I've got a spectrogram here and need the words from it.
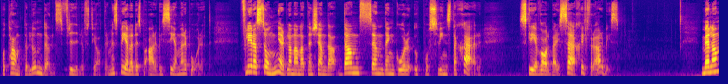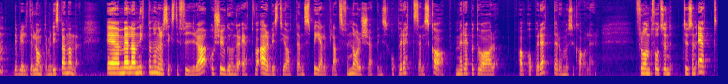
på Tantolundens friluftsteater men spelades på Arbis senare på året. Flera sånger, bland annat den kända Dansen den går upp på Svinsta skär, skrev Wahlberg särskilt för Arbis. Mellan, det blir lite långt men det är spännande. Eh, mellan 1964 och 2001 var Arbetsteatern spelplats för Norrköpings operettsällskap med repertoar av operetter och musikaler. Från 2001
